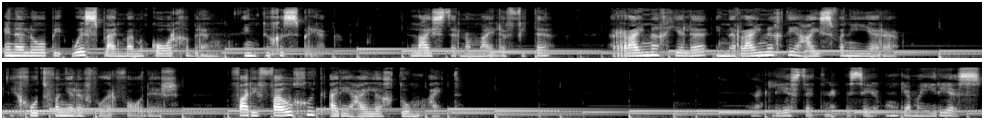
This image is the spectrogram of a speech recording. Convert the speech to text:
en hulle op die oosplein bymekaar gebring en toegespreek. Luister na my leviete, reinig julle en reinig die huis van die Here, die God van julle voorvaders. Vat die vuil goed uit die heiligdom uit. En ek lees dit en ek besef, "Onkie, maar hierdie is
